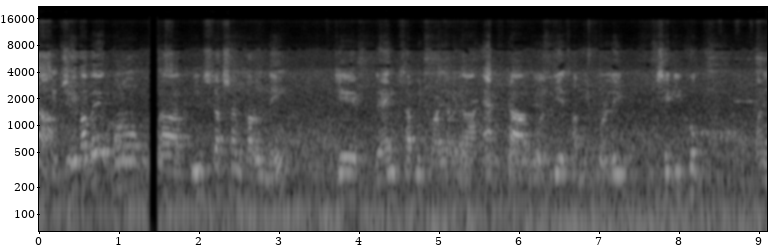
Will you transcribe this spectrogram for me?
না সেভাবে কোনো ইনস্ট্রাকশন কারণ নেই যে ব্যাংক সাবমিট করা যাবে না একটা বই দিয়ে সাবমিট করলেই সেটি খুব মানে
